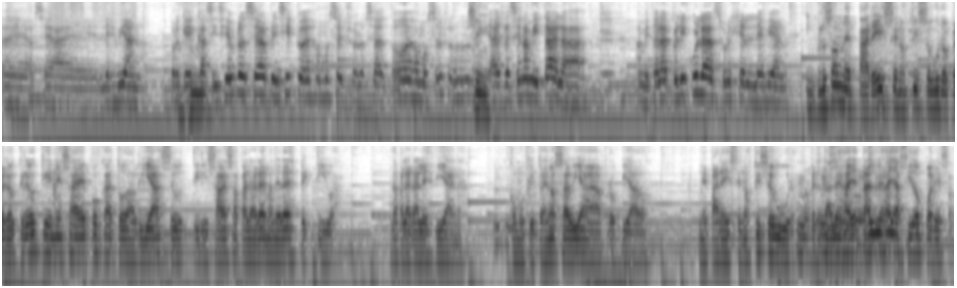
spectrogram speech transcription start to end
eh, o sea, eh, lesbiana. Porque Ujú. casi siempre, o sea, al principio es homosexual, o sea, todo es homosexual. Sí. Y recién a mitad de la a mitad de la película surge el lesbiano. Incluso me parece, no estoy seguro, pero creo que en esa época todavía se utilizaba esa palabra de manera despectiva. La palabra lesbiana. Ujú. Como que todavía no se había apropiado. Me parece, no estoy seguro. No pero estoy tal vez, seguro haya, tal vez haya sido por eso.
